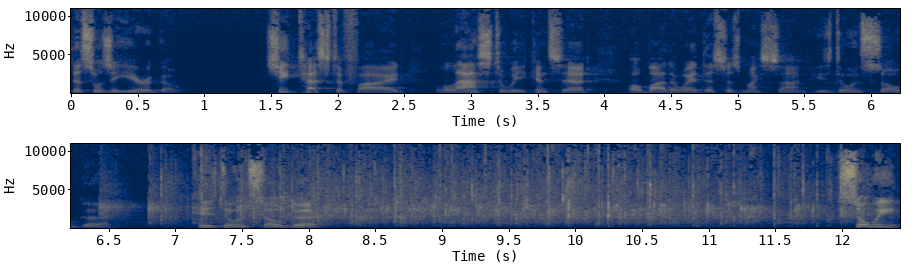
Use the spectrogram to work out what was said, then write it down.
This was a year ago. She testified last week and said, Oh, by the way, this is my son. He's doing so good. He's doing so good. So we,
